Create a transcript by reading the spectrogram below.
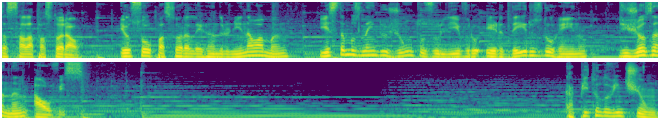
à Sala Pastoral. Eu sou o pastor Alejandro Ninauaman e estamos lendo juntos o livro Herdeiros do Reino de Josanã Alves. Capítulo 21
